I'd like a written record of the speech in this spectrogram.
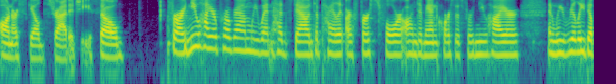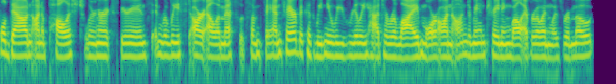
on our scaled strategy. So, for our new hire program, we went heads down to pilot our first four on demand courses for new hire. And we really doubled down on a polished learner experience and released our LMS with some fanfare because we knew we really had to rely more on on demand training while everyone was remote.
